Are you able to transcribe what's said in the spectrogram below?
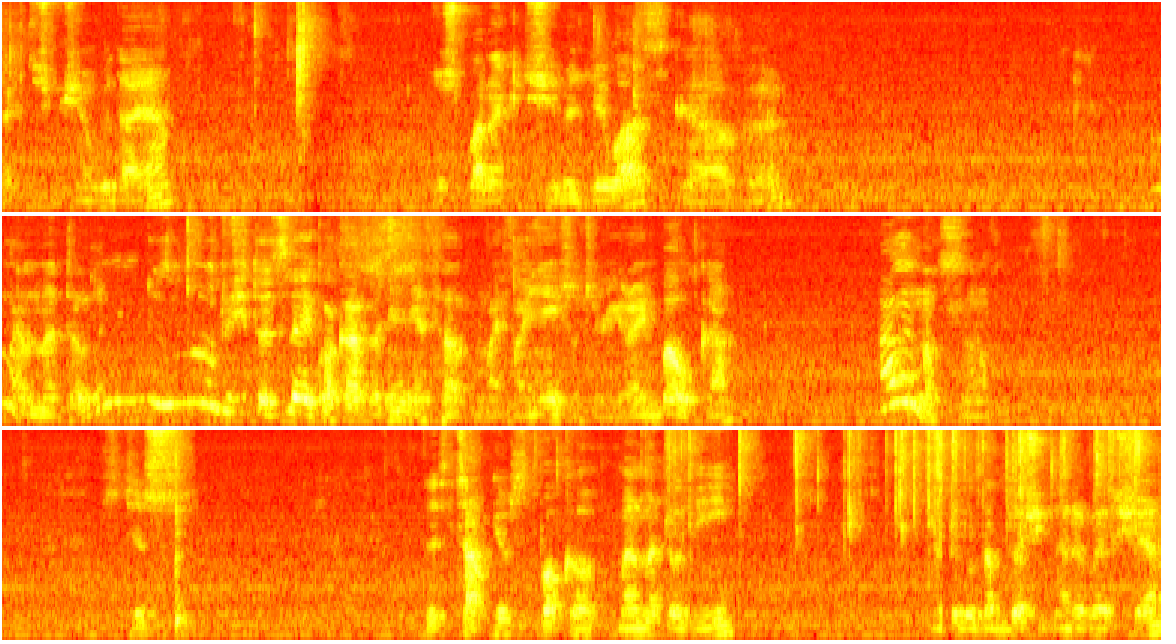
Tak coś mi się wydaje. Że szparek dzisiaj będzie łaskawy. Melmetal, no, nie- no oczywiście to jest zwykła karta, nie, nie ta najfajniejsza, czyli Rainbowka. Ale no co. Przecież to jest całkiem spoko Melmetal V. Do tego Zapdosik na rewersie.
